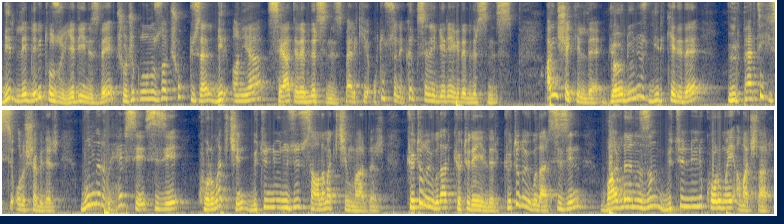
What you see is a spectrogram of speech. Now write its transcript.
bir leblebi tozu yediğinizde çocukluğunuzda çok güzel bir anıya seyahat edebilirsiniz. Belki 30 sene, 40 sene geriye gidebilirsiniz. Aynı şekilde gördüğünüz bir kedide ürperti hissi oluşabilir. Bunların hepsi sizi korumak için, bütünlüğünüzü sağlamak için vardır. Kötü duygular kötü değildir. Kötü duygular sizin varlığınızın bütünlüğünü korumayı amaçlar.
